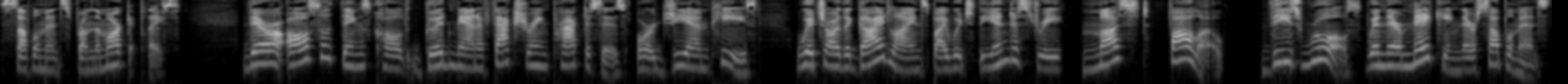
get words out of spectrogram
supplements from the marketplace. There are also things called good manufacturing practices or GMPs, which are the guidelines by which the industry must follow these rules when they're making their supplements.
